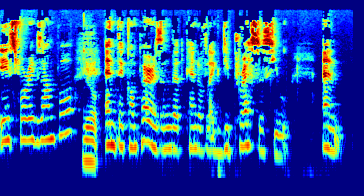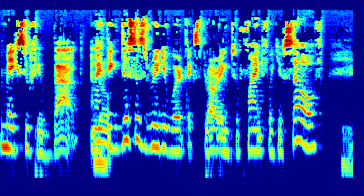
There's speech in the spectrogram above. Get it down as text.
is for example Yeah. and the comparison that kind of like depresses you and makes you feel bad. And I think this is really worth exploring to find for yourself mm.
